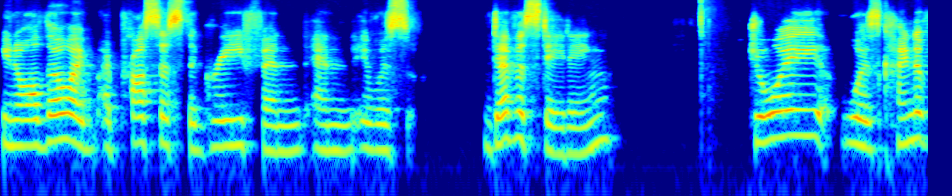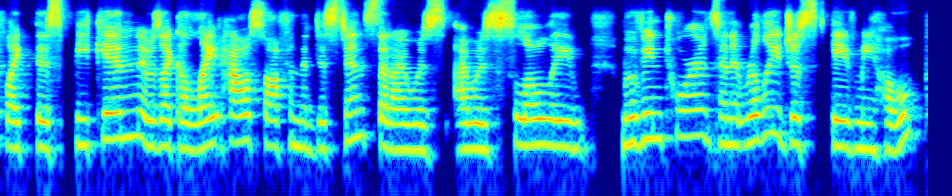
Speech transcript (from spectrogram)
you know, although I, I processed the grief and and it was devastating, joy was kind of like this beacon. It was like a lighthouse off in the distance that i was i was slowly moving towards and it really just gave me hope.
